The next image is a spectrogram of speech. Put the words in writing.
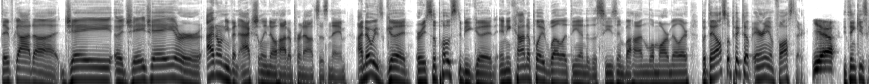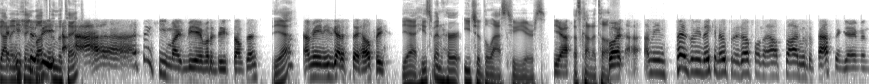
They've got uh, J uh, JJ or I don't even actually know how to pronounce his name. I know he's good or he's supposed to be good, and he kind of played well at the end of the season behind Lamar Miller. But they also picked up Arian Foster. Yeah. You think he's got And anything should left be- in the tank? I, I think he might be able to do something. yeah, I mean, he's got to stay healthy. Yeah. He's been hurt each of the last two years. Yeah. That's kind of tough. But uh, I mean, depends. I mean, they can open it up on the outside with the passing game and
